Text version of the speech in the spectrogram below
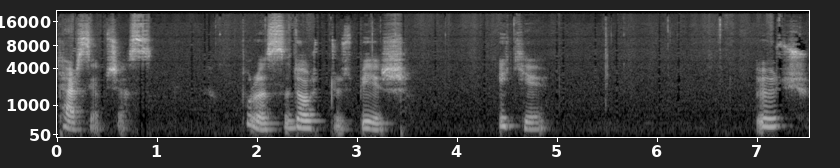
ters yapacağız. Burası 401 2 3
